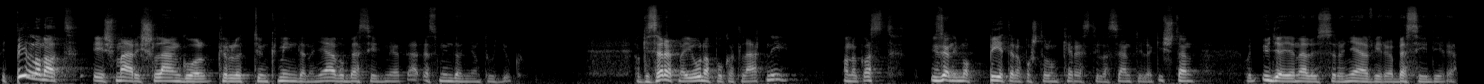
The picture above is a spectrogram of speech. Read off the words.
Egy pillanat, és már is lángol körülöttünk minden a nyelv, a beszéd miatt, tehát ezt mindannyian tudjuk. Aki szeretne jó napokat látni, annak azt üzeni ma Péter apostolon keresztül a Szentlélek Isten, hogy ügyeljen először a nyelvére, a beszédére.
